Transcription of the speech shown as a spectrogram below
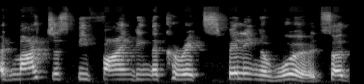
it might just be finding the correct spelling of words. So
